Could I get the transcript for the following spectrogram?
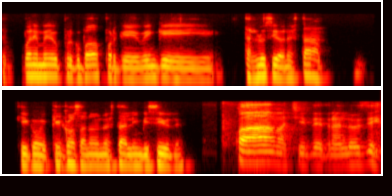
se ponen medio preocupados porque ven que Translúcido no está. ¿Qué, qué cosa no, no está el invisible? Ah, machiste translúcido.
